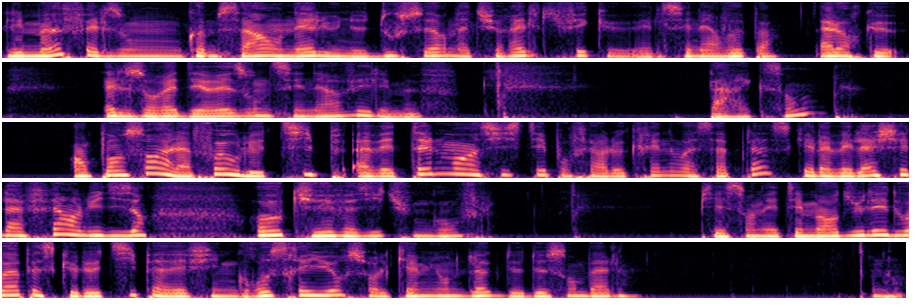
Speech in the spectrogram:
Les meufs, elles ont comme ça en elles une douceur naturelle qui fait qu'elles s'énervent pas. Alors que elles auraient des raisons de s'énerver, les meufs. Par exemple, en pensant à la fois où le type avait tellement insisté pour faire le créneau à sa place qu'elle avait lâché l'affaire en lui disant Ok, vas-y, tu me gonfles. Puis elle s'en était mordu les doigts parce que le type avait fait une grosse rayure sur le camion de log de 200 balles. Non,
